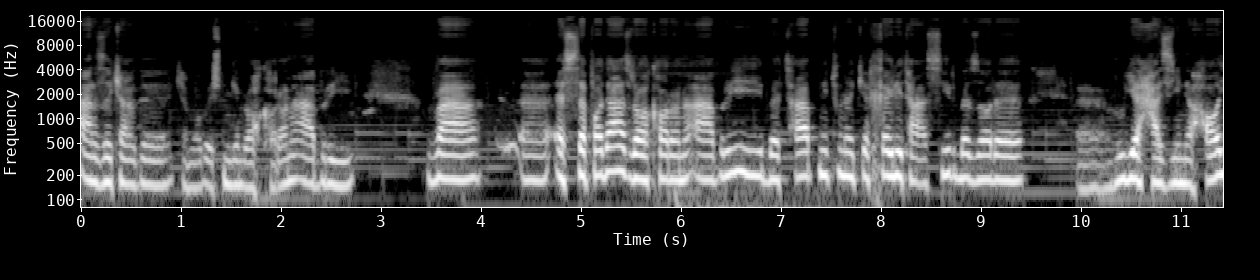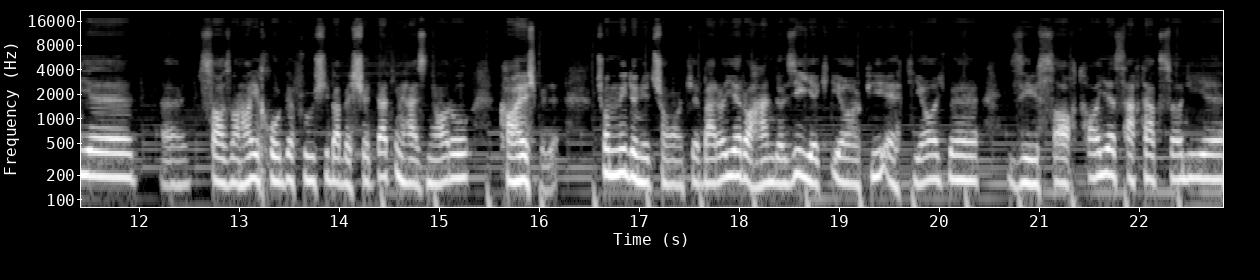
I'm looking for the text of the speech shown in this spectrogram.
عرضه کرده که ما بهش میگیم راهکاران ابری. و استفاده از راهکاران ابری به تب می‌تونه که خیلی تاثیر بذاره روی هزینه های سازمان های خورده فروشی و به شدت این هزینه ها رو کاهش بده. چون می‌دونید شما که برای راه اندازی یک ERP احتیاج به زیرساخت های سخت افزاری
